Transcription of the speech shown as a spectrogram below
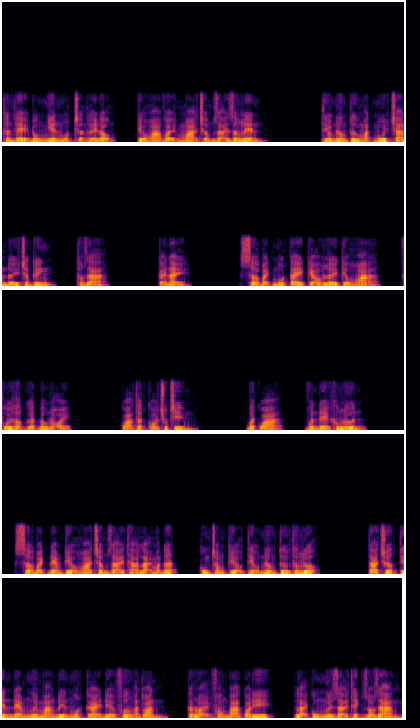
thân thể bỗng nhiên một trận lay động, tiểu hoa vậy mà chậm rãi dâng lên. Tiểu nương tử mặt mũi tràn đầy trấn kinh, thốt ra, cái này. Sở bạch một tay kéo lấy kiệu hoa, phối hợp gật đầu nói, quả thật có chút chìm. Bất quá, vấn đề không lớn. Sở bạch đem tiểu hoa chậm rãi thả lại mặt đất, cùng trong tiệu tiểu nương tử thương lượng, ta trước tiên đem ngươi mang đến một cái địa phương an toàn, các loại phong ba qua đi, lại cùng ngươi giải thích rõ ràng,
